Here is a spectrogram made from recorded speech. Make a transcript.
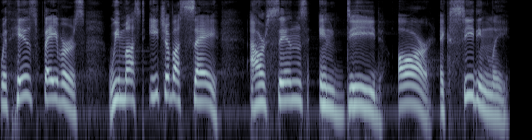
with his favors, we must each of us say, Our sins indeed are exceedingly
